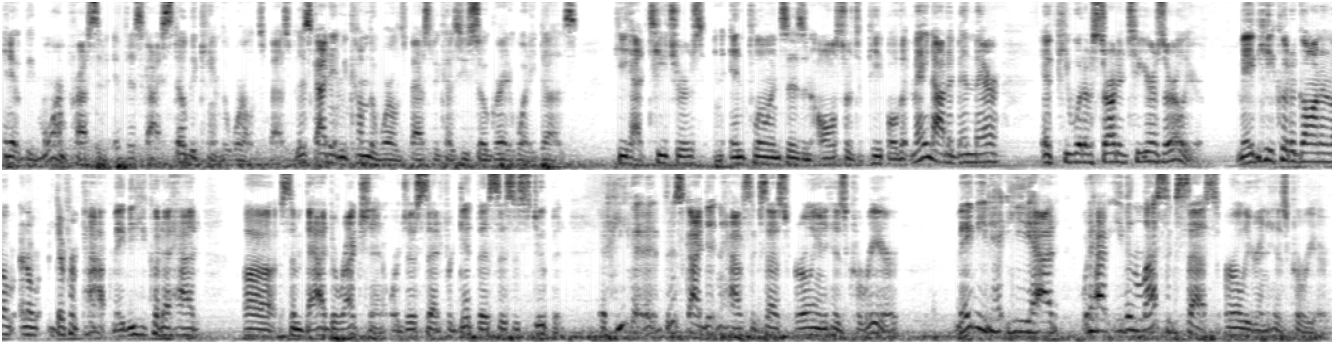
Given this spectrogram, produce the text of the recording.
And it would be more impressive if this guy still became the world's best. But this guy didn't become the world's best because he's so great at what he does. He had teachers and influences and all sorts of people that may not have been there if he would have started two years earlier. Maybe he could have gone in a, in a different path. Maybe he could have had uh, some bad direction or just said, forget this, this is stupid. If he, if this guy didn't have success early in his career, maybe he had, would have even less success earlier in his career.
